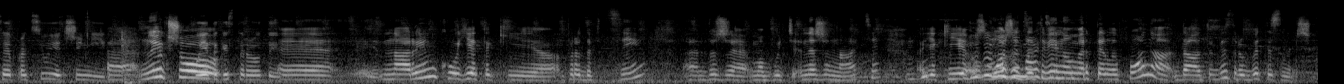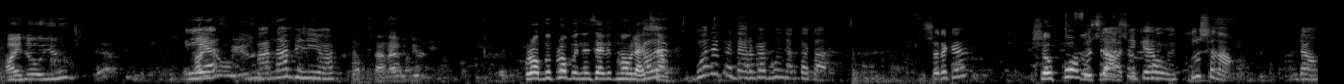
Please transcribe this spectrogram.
це працює, чи ні? Е, ну, Бо є такий стереотип. Е, На ринку є такі продавці, дуже, мабуть, неженаті, які Дуже можуть за твій номер телефона да, тобі зробити знижку. Є, вона biliyor. Пробуй, пробуй, не можна відмовлятися. Але bu ne kadar ve bu ne kadar? Що таке? Шовковий, Сушена, тільки. Да.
